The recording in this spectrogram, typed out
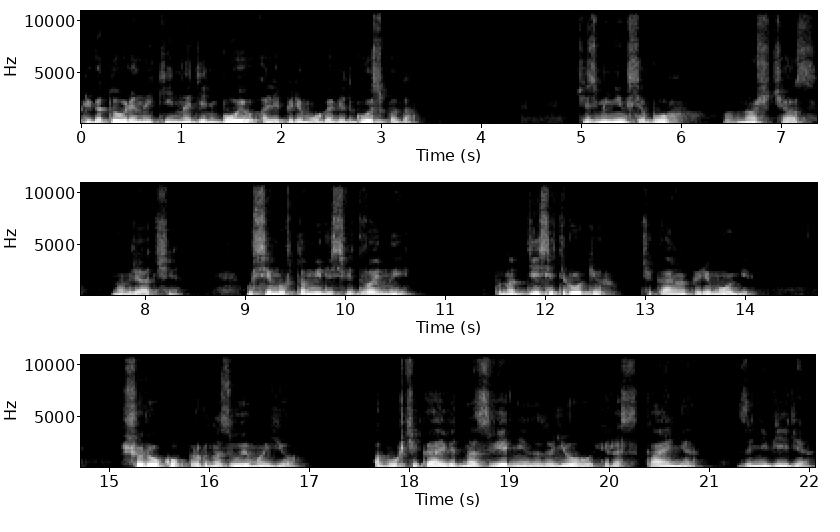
приготовлений кінь на день бою, але перемога від Господа. Чи змінився Бог в наш час? Навряд чи. Усі ми втомились від війни. Понад 10 років чекаємо перемоги. Щороку прогнозуємо її, а Бог чекає від нас звернення до нього і розкаяння за невір'я.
